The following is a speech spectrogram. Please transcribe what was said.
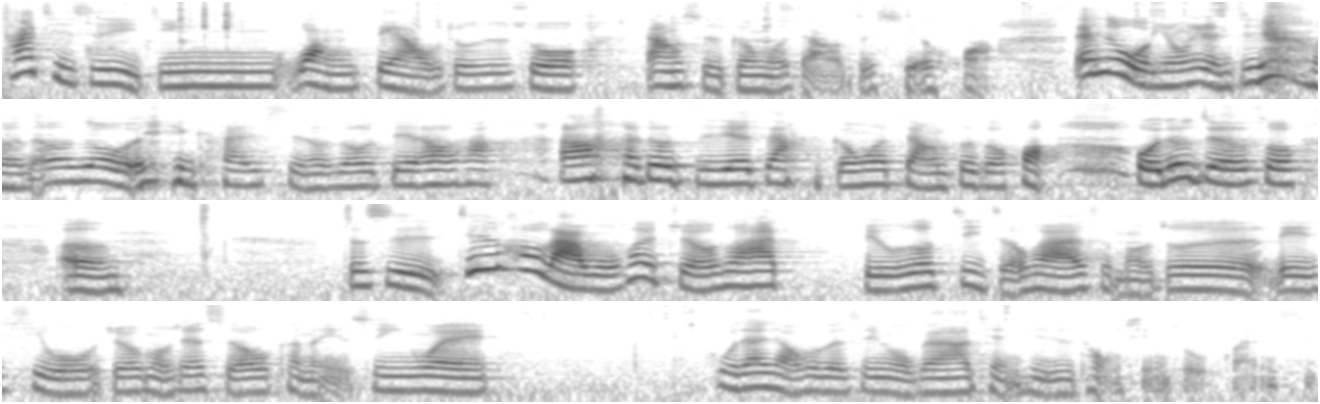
他其实已经忘掉，就是说。当时跟我讲的这些话，但是我永远记得那个时候，我一开始的时候接到他，然后他就直接这样跟我讲这个话，我就觉得说，嗯、就是其实后来我会觉得说他，比如说记者或者什么，就是联系我，我觉得某些时候可能也是因为我在想会不会是因为我跟他前妻是同星座关系，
